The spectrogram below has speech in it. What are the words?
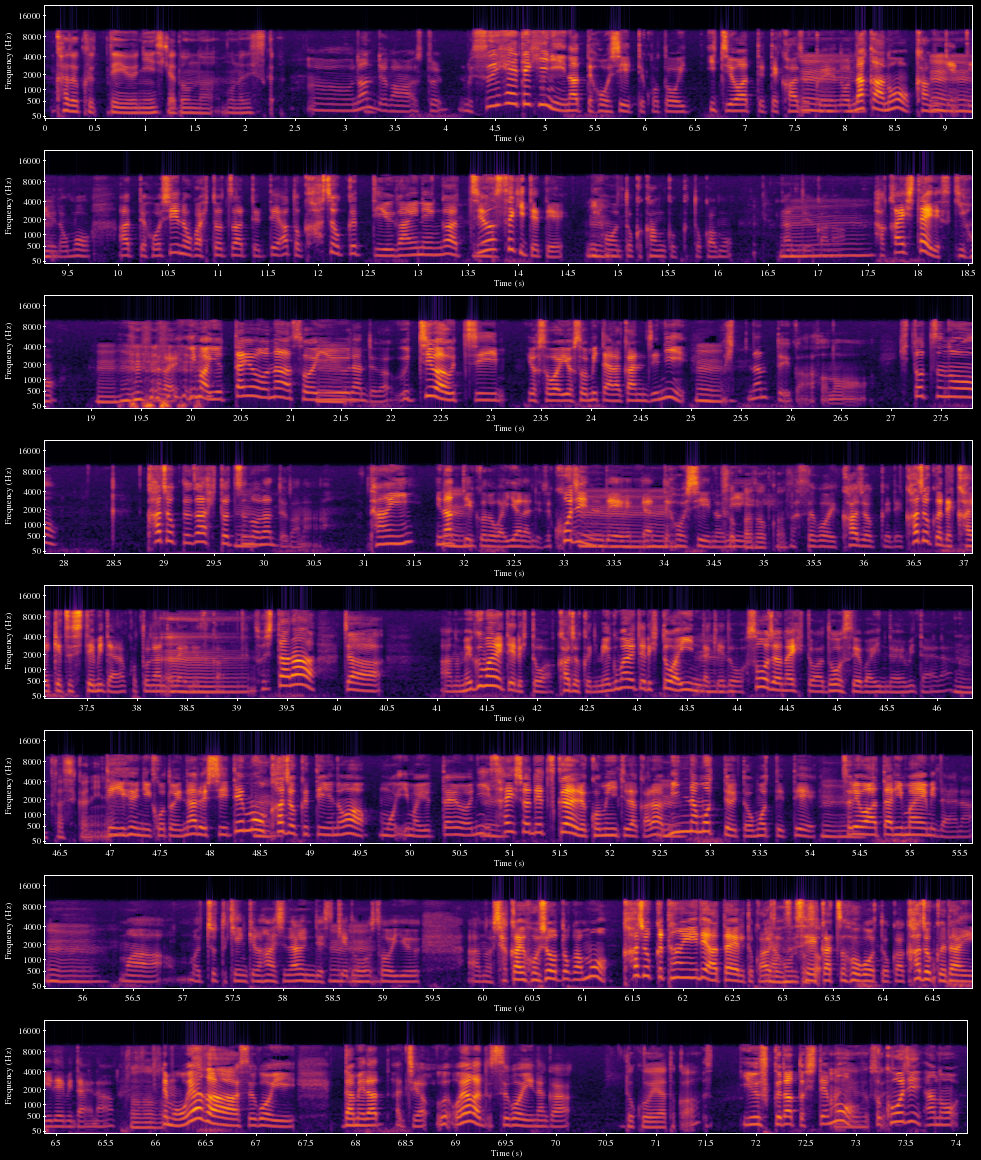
家族っていう認識はどんなものですか？うんなんていうかなちょっと水平的になってほしいってことをい一応あってて家族の中の関係っていうのもあってほしいのが一つあっててあと家族っていう概念が強すぎてて、うん日本とか韓国とかも、なんていうかなうん。破壊したいです基本。うんだから今言ったようなそういう、うんなんていうかうちはうちよそはよそみたいな感じに、うん。ひなんていうかなその一つの家族が一つの、うん。なんていうかな単位になっていくのが嫌なんですよ、個人でやってほしいのに、そうかそうか。すごい家族で家族で解決してみたいなことなんじゃないですか、うん。そしたらじゃああの恵まれてる人は家族に恵まれてる人はいいんだけど、そうじゃない人はどうすればいいんだよみたいな、うん確かにね。っていうふうにことになるしでも、うん家族っていうのはもう今言ったように、うん。最初で作られるコミュニティだから、うん。みんな持ってると思ってて、うん。それは当たり前みたいな、うんうん。まあ、まあちょっと研究の話になるんですけど、うんうん。そういうあの社会保障とかも家族単位で与えるとかあるじゃないですか。生活保護とか家族単位でみたいな。でも親がすごいダメだあ違う。う親がすごいなんか毒親とか？裕福だとしても福。そう個人あの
